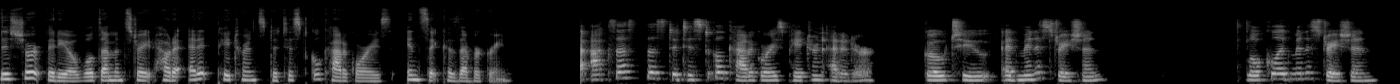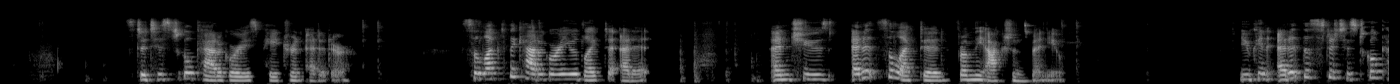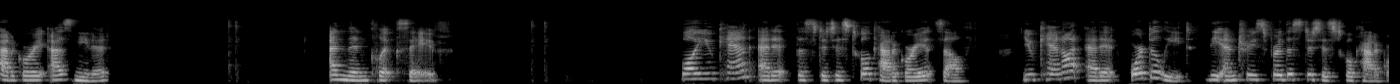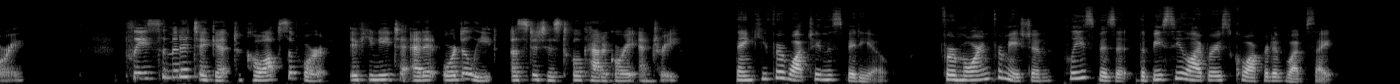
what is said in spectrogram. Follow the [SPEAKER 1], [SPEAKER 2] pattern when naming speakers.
[SPEAKER 1] This short video will demonstrate how to edit patron statistical categories in Sitka's Evergreen. To access the Statistical Categories Patron Editor, go to Administration, Local Administration, Statistical Categories Patron Editor. Select the category you would like to edit and choose Edit Selected from the Actions menu. You can edit the statistical category as needed and then click Save. While you can edit the statistical category itself, you cannot edit or delete the entries for the statistical category. Please submit a ticket to Co-op support if you need to edit or delete a statistical category entry. Thank you for watching this video. For more information, please visit the BC Libraries Cooperative website.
